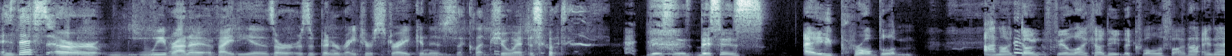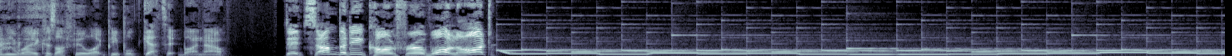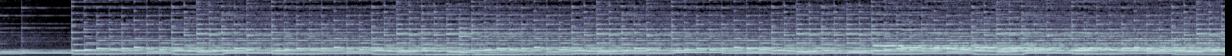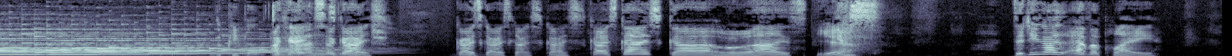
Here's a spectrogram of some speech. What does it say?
Is this or we ran out of ideas, or has it been a writer's strike and there's a clip show episode? This is this is a problem, and I don't feel like I need to qualify that in any way because I feel like people get it by now. Did somebody call for a warlord? Okay, demand so the guys, guys, guys, guys, guys, guys, guys, guys. Yeah. Yes. Did you guys ever play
